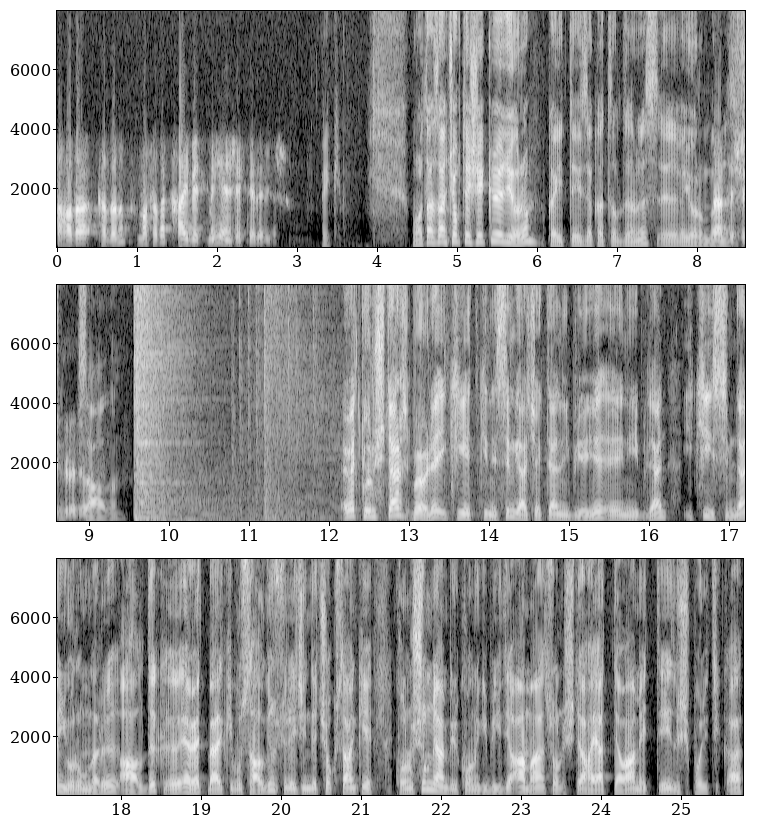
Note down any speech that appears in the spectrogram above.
sahada kazanıp masada kaybetmeyi enjekte edebilir. Peki. Murat Hasan çok teşekkür ediyorum. Kayıttayız'a katıldığınız e, ve yorumlarınız Ben teşekkür için. ediyorum. Sağ olun. Evet görüşler böyle iki yetkin isim gerçekten Libya'yı en iyi bilen iki isimden yorumları aldık. Ee, Evet belki bu salgın sürecinde çok sanki konuşulmayan bir konu gibiydi ama sonuçta hayat devam etti, dış politika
